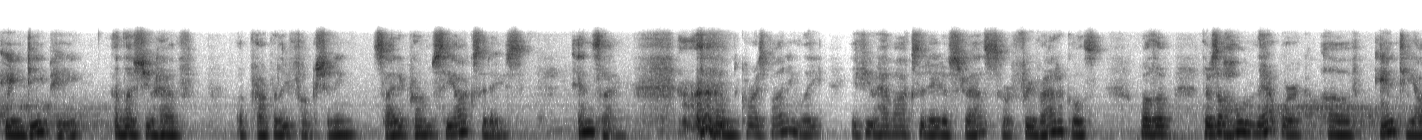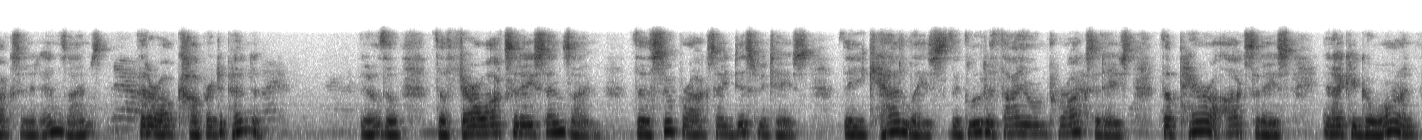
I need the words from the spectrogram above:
ADP, unless you have a properly functioning cytochrome C oxidase enzyme. Correspondingly, if you have oxidative stress or free radicals, well, the, there's a whole network of antioxidant enzymes that are all copper dependent. You know, the, the ferroxidase enzyme, the superoxide dismutase, the catalase, the glutathione peroxidase, the paraoxidase, and I could go on.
